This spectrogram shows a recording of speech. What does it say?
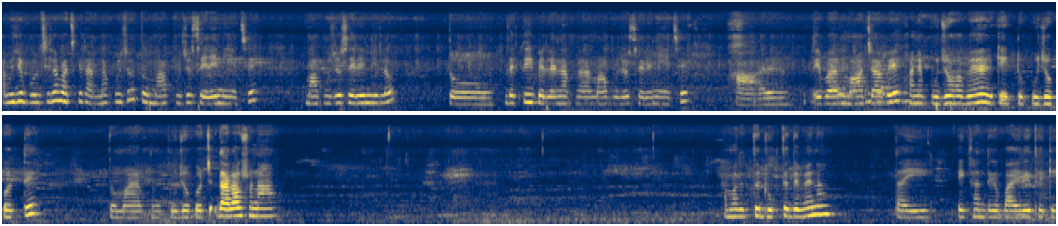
আমি যে বলছিলাম আজকে রান্না পুজো, তো মা পুজো সেরে নিয়েছে। মা পুজো সেরে নিল। তো দেখতেই পেলেন আপনারা, মা পুজো সেরে নিয়েছে। আর এবার মা যাবে, ওখানে পুজো হবে আর কি, একটু পুজো করতে। তো মা এখন পুজো করছে। দাঁড়াও শোনা আমাদের তো ঢুকতে দেবে না, তাই এখান থেকে বাইরে থেকে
